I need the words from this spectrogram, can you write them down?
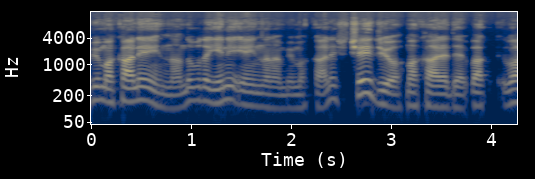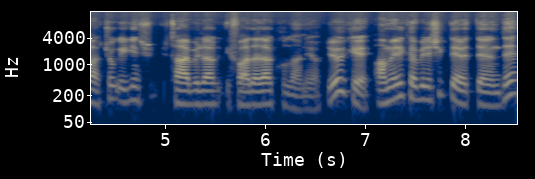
Bir makale yayınlandı. Bu da yeni yayınlanan bir makale. Şey diyor makalede, bak var çok ilginç tabirler, ifadeler kullanıyor. Diyor ki Amerika Birleşik Devletleri'nde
